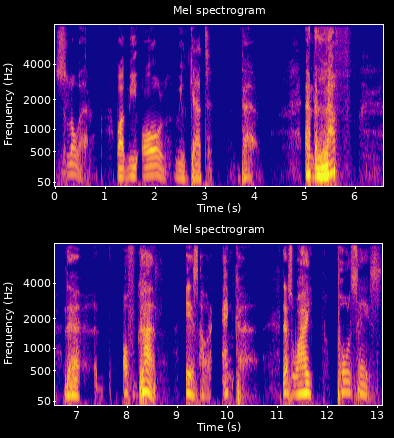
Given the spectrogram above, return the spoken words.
slower, but we all will get there. And the love the, of God is our anchor. That's why Paul says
